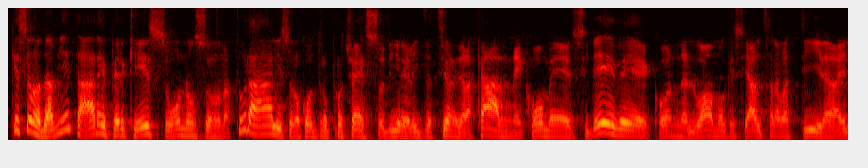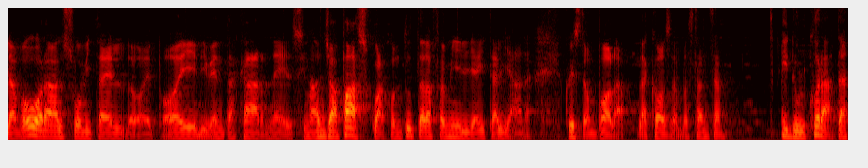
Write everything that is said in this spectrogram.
che sono da vietare perché sono, non sono naturali, sono contro il processo di realizzazione della carne come si deve, con l'uomo che si alza la mattina e lavora al suo vitello e poi diventa carne, si mangia a Pasqua con tutta la famiglia italiana. Questa è un po' la, la cosa abbastanza edulcorata.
